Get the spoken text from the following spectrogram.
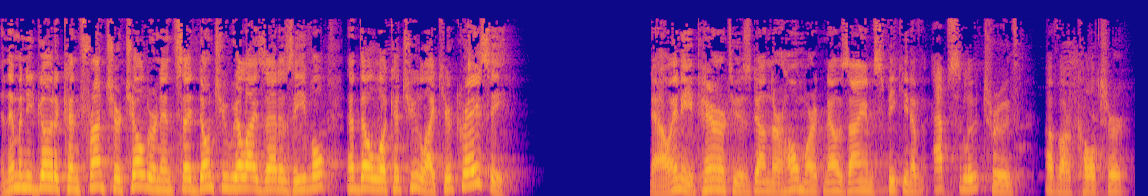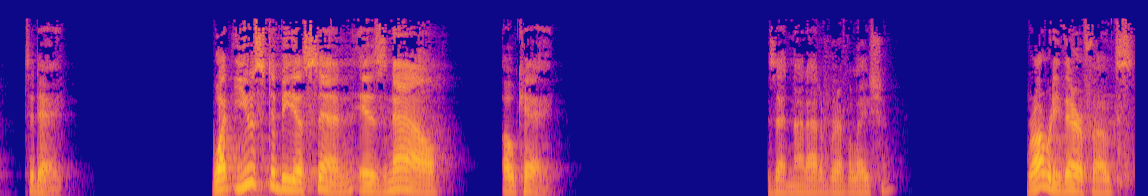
And then when you go to confront your children and say, don't you realize that is evil? And they'll look at you like you're crazy. Now, any parent who has done their homework knows I am speaking of absolute truth of our culture today. What used to be a sin is now okay. Is that not out of Revelation? We're already there, folks.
